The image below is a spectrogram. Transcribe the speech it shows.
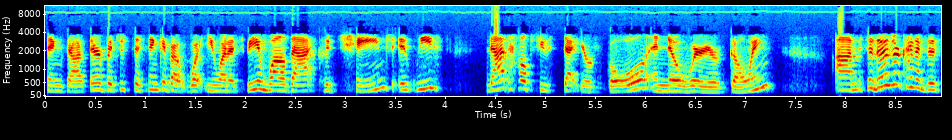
things out there, but just to think about what you want it to be, and while that could change, at least that helps you set your goal and know where you're going. Um, so those are kind of the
